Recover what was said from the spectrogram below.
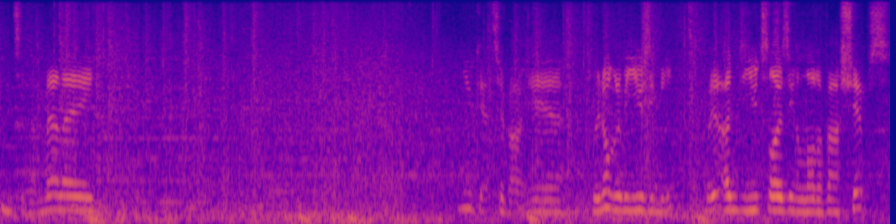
into the melee. You get to about here. We're not going to be using, we're underutilizing a lot of our ships.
